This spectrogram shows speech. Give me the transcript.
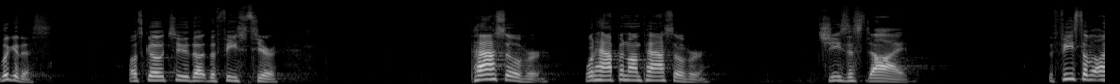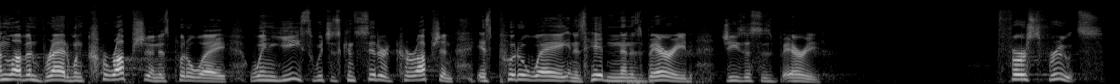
Look at this. Let's go to the, the feast here. Passover. What happened on Passover? Jesus died. The feast of unleavened bread, when corruption is put away, when yeast, which is considered corruption, is put away and is hidden and is buried, Jesus is buried. First fruits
